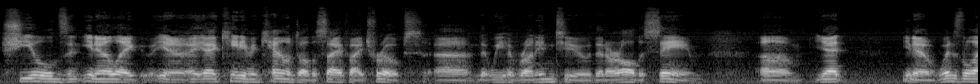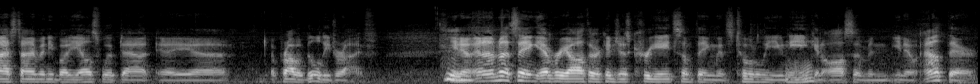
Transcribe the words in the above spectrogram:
shields, and you know, like you know, I, I can't even count all the sci-fi tropes uh, that we have run into that are all the same. Um, yet, you know, when's the last time anybody else whipped out a uh, a probability drive? You know, and I'm not saying every author can just create something that's totally unique Mhm. and awesome and you know out there.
